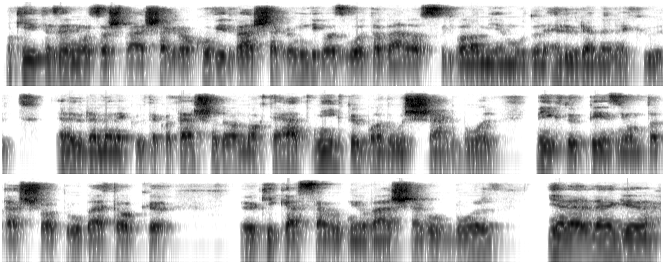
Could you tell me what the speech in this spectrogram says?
a 2008-as válságra, a Covid válságra mindig az volt a válasz, hogy valamilyen módon előre menekült, előre menekültek a társadalmak, tehát még több adósságból, még több pénznyomtatással próbáltak kikászálódni a válságokból. Jelenleg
